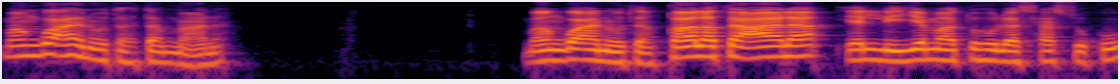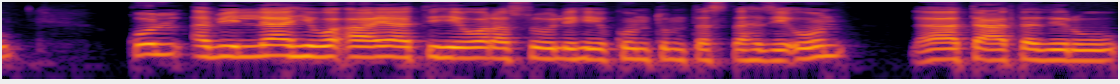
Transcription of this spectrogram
من قعنو تهتم معنا. من قعنو قال تعالى يلي يماته لسحسكو قل أبي الله وآياته ورسوله كنتم تستهزئون. لا تعتذروا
